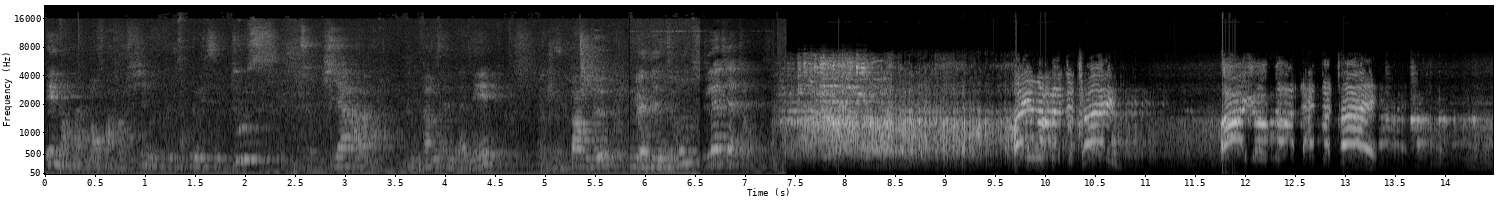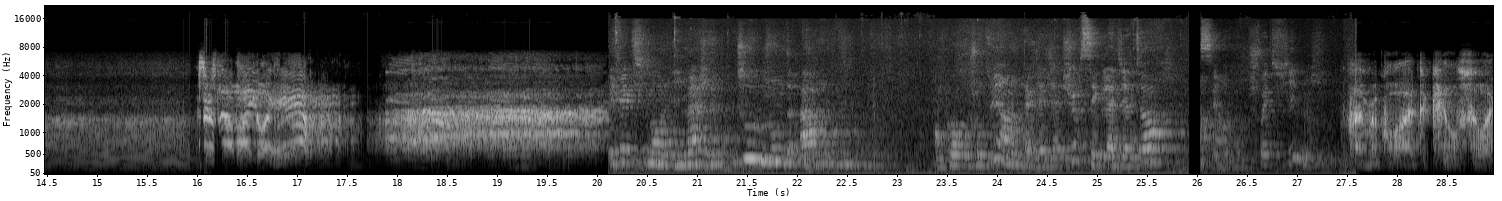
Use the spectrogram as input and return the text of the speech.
et normalement par un film que vous connaissez tous, qui a une vingtaine d'années. Je vous parle de Gladiator. Gladiator. Is this not why you are here? Effectivement, l'image que tout le monde a encore aujourd'hui hein, de la gladiature, c'est Gladiator. C'est un chouette film. I'm required to kill, so I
